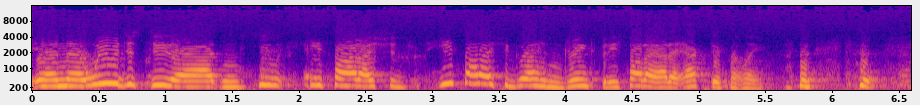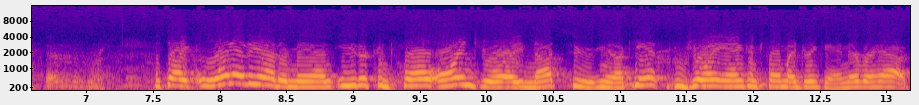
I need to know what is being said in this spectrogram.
And uh, we would just do that, and he he thought I should he thought I should go ahead and drink, but he thought I ought to act differently. It's like one or the other, man. Either control or enjoy. Not to, you know, I can't enjoy and control my drinking. I never have.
